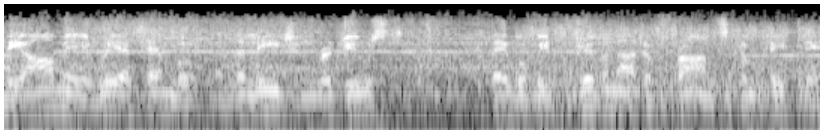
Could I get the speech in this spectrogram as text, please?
The army reassembled and the legion reduced, they will be driven out of France completely.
